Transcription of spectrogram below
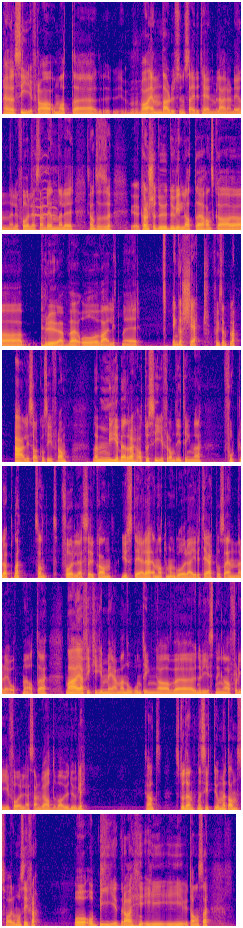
eh, sier fra om at eh, hva enn det er du syns er irriterende med læreren din eller foreleseren din, eller? Altså, Kanskje du, du vil at eh, han skal eh, prøve å være litt mer engasjert, f.eks. Ærlig sak å si ifra om. Det er mye bedre at du sier fra om de tingene fortløpende, sånn at foreleser kan justere, enn at man går og er irritert, og så ender det opp med at eh, Nei, jeg fikk ikke med meg noen ting av uh, undervisninga fordi foreleseren vi hadde, var udugelig. Ikke sant? Studentene sitter jo med et ansvar om å si fra, og, og bidra i, i, i utdannelse.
